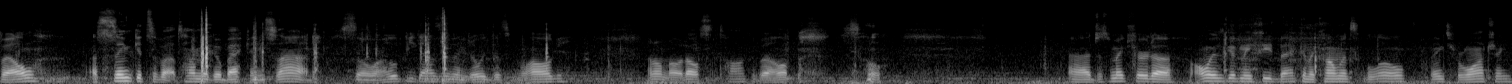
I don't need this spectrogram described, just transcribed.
Well, I think it's about time to go back inside. So I hope you guys have enjoyed this vlog. I don't know what else to talk about. So uh, just make sure to always give me feedback in the comments below. Thanks for watching.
